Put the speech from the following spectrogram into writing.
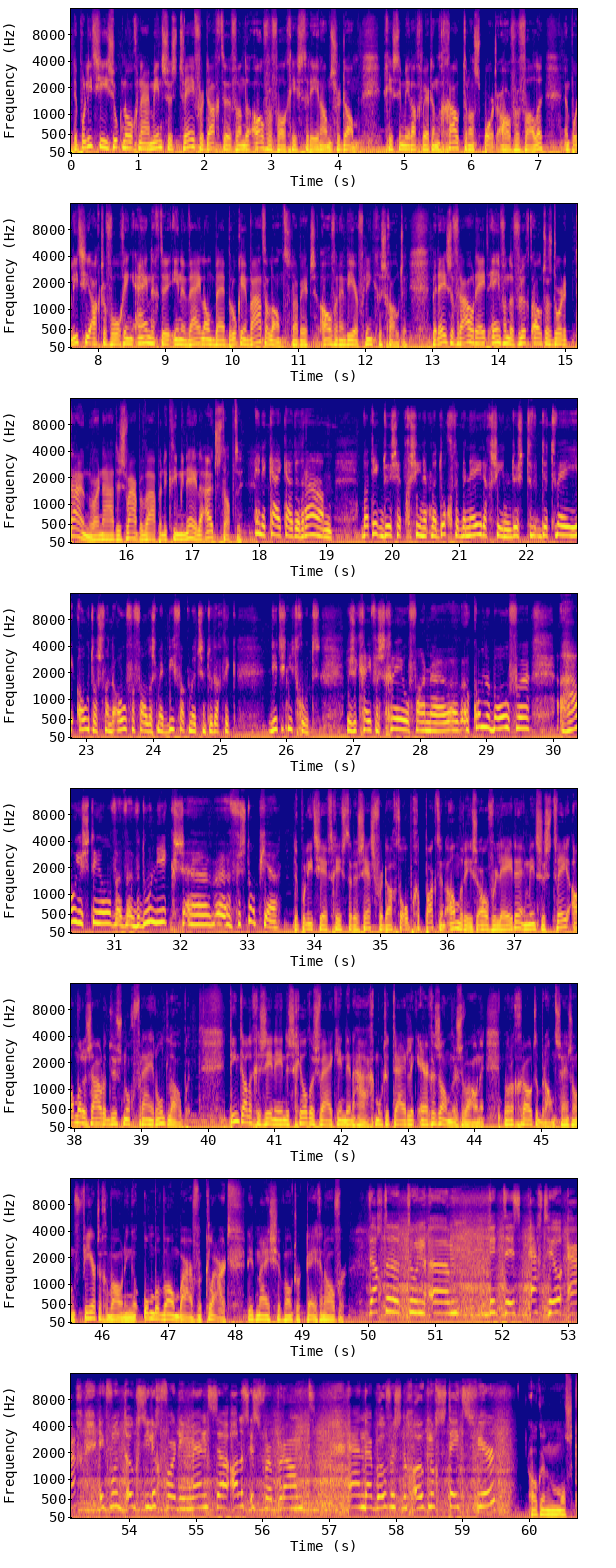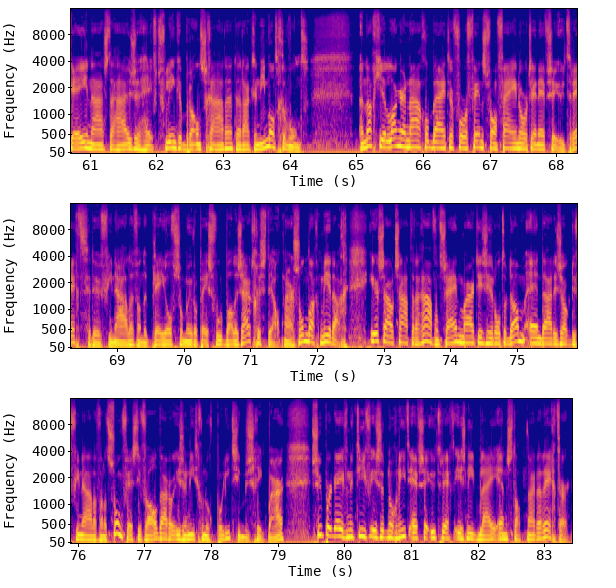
De politie zoekt nog naar minstens twee verdachten van de overval gisteren in Amsterdam. Gistermiddag werd een goudtransport overvallen. Een politieachtervolging eindigde in een weiland bij Broek in Waterland. Daar werd over en weer flink geschoten. Bij deze vrouw reed een van de vluchtauto's door de tuin... waarna de zwaar bewapende criminelen uitstapten. En ik kijk uit het raam. Wat ik dus heb gezien, heb mijn dochter beneden gezien. Dus de twee auto's van de overvallers met bivakmutsen. Toen dacht ik, dit is niet goed. Dus ik geef een schreeuw van, uh, kom naar boven hou je stil, we, doen niks, uh, verstop je. De politie heeft gisteren zes verdachten opgepakt, een andere is overleden... en minstens twee anderen zouden dus nog vrij rondlopen. Tientallen gezinnen in de Schilderswijk in Den Haag moeten tijdelijk ergens anders wonen. Door een grote brand zijn zo'n 40 woningen onbewoonbaar verklaard. Dit meisje woont er tegenover. Ik dacht toen, um, dit is echt heel erg. Ik vond het ook zielig voor die mensen. Alles is verbrand. En daarboven is nog ook nog steeds vuur. Ook een moskee naast de huizen heeft flinke brandschade. Daar raakte niemand gewond. Een nachtje langer nagelbijter voor fans van Feyenoord en FC Utrecht. De finale van de play-offs om Europees voetbal is uitgesteld naar zondagmiddag. Eerst zou het zaterdagavond zijn, maar het is in Rotterdam en daar is ook de finale van het Songfestival. Daardoor is er niet genoeg politie beschikbaar. Super definitief is het nog niet. FC Utrecht is niet blij en stapt naar de rechter.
